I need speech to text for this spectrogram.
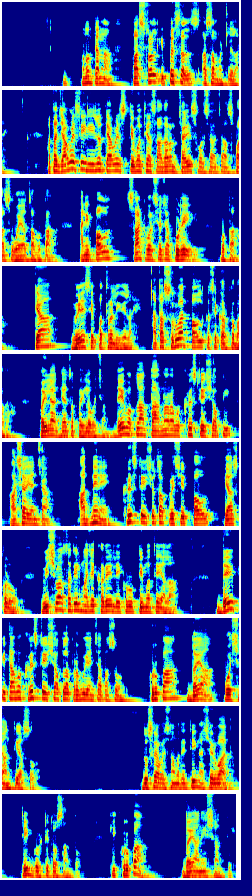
म्हणून त्यांना पास्ट्रल इपेसल्स असं म्हटलेलं आहे. आता ज्यावेळेस हे लिहिलं त्यावेळेस तिमथ्या साधारण चाळीस वर्षाच्या आसपास वयाचा होता आणि पाऊल साठ वर्षाच्या पुढे होता. त्या वेळेस हे पत्र लिहिलेलं आहे. आता सुरुवात पाऊल कसे करतो बघा. पहिल्या अध्यायाचं पहिलं वचन. देव आपला तारणारा व ख्रिस्त येशू आपली आशा यांच्या आज्ञेने ख्रिस्त येशूचा प्रेषित पाऊल याचकडून. विश्वासातील माझे खरे लेकरू तिमथे याला देव पिता व ख्रिस्त येशू आपला प्रभू यांच्यापासून कृपा दया व शांती असो. दुसऱ्या वचनामध्ये तीन आशीर्वाद तीन गोष्टी तो सांगतो की कृपा दया आणि शांती.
